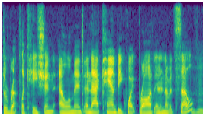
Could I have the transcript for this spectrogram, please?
the replication element, and that can be quite broad in and of itself. Mm-hmm.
